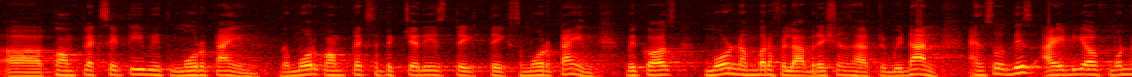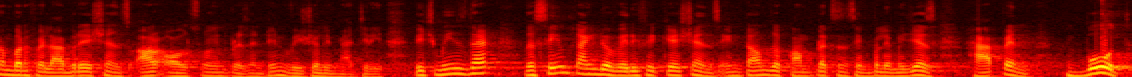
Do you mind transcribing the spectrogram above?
uh, complexity with more time. The more complex a picture is take, takes more time because more number of elaborations have to be done. And so this idea of more number of elaborations are also in present in visual imagery which means that the same kind of verifications in terms of complex and simple images happen both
